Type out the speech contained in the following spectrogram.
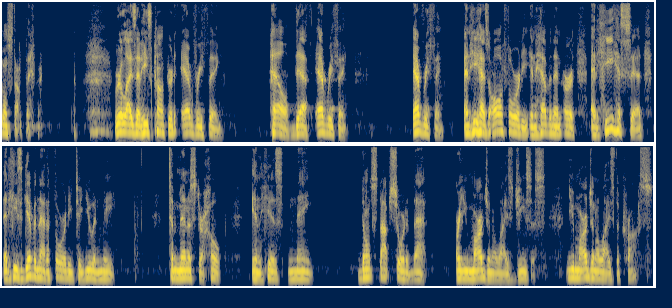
Don't stop there. Realize that he's conquered everything hell, death, everything. Everything. And he has all authority in heaven and earth. And he has said that he's given that authority to you and me to minister hope in his name. Don't stop short of that, or you marginalize Jesus. You marginalize the cross.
